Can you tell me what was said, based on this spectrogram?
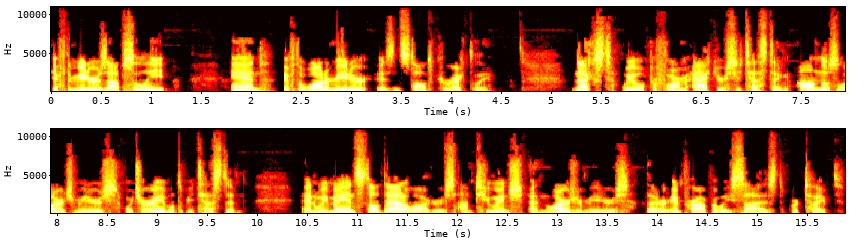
if the meter is obsolete, and if the water meter is installed correctly. Next, we will perform accuracy testing on those large meters which are able to be tested and we may install data loggers on 2-inch and larger meters that are improperly sized or typed.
